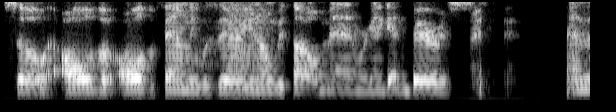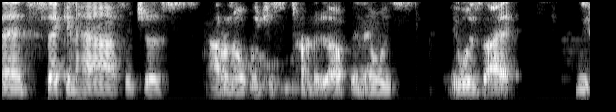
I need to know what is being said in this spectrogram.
So all of the all of the family was there. You know, we thought, oh man, we're gonna get embarrassed. And then second half, it just I don't know, we just turned it up, and it was it was I we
